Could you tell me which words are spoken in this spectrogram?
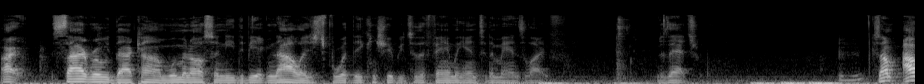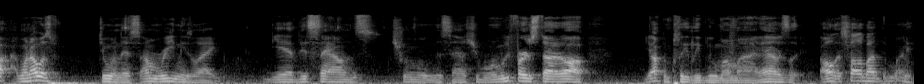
All right. Sideroad.com. Women also need to be acknowledged for what they contribute to the family and to the man's life. Is that true? Because I'm I, when I was doing this, I'm reading these like, yeah, this sounds true and this sounds true. But when we first started off, y'all completely blew my mind. I was like, oh, it's all about the money.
